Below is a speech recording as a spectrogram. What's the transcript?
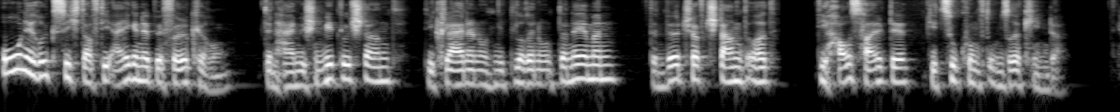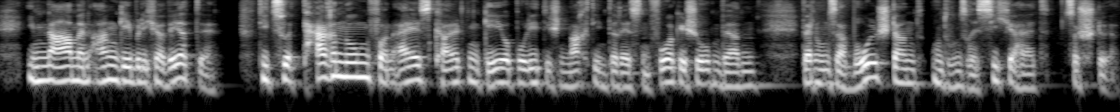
Ohne Rücksicht auf die eigene Bevölkerung, den heimischen Mittelstand, die kleinen und mittleren Unternehmen, den Wirtschaftsstandort, die Haushalte, die Zukunft unserer Kinder. Im Namen angeblicher Werte, die zur Tarnung von eiskalten geopolitischen Machtinteressen vorgeschoben werden, werden unser Wohlstand und unsere Sicherheit zerstört.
